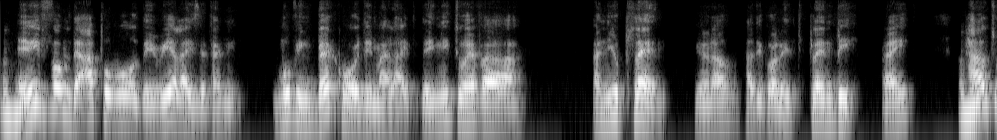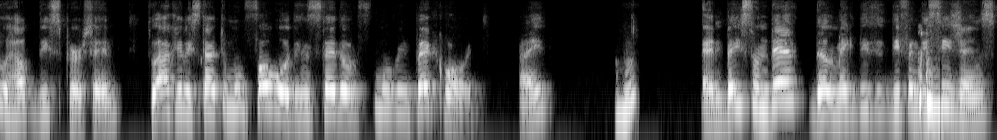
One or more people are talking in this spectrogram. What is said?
Mhm. And if from the upper world they realize that I'm moving backward in my life, they need to have a a new plan, you know, how do you call it? Plan B, right? Mhm. How to help this person to actually start to move forward instead of moving backward, right? Mhm. And based on that, they'll make these different decisions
